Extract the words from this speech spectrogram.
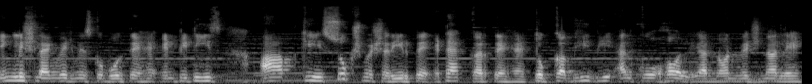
इंग्लिश लैंग्वेज में इसको बोलते हैं एंटिटीज आपके सूक्ष्म शरीर पे अटैक करते हैं तो कभी भी अल्कोहल या नॉनवेज न लें,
